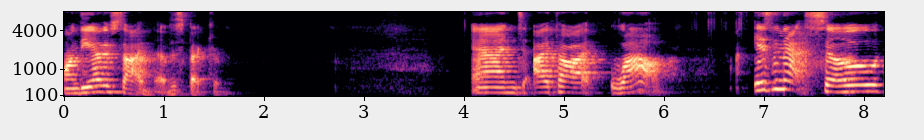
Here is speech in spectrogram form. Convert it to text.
on the other side of the spectrum. And I thought, wow, isn't that so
